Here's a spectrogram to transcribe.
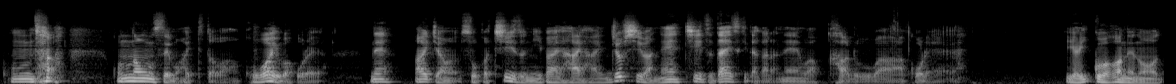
こんな、こんな音声も入ってたわ。怖いわ、これ。ね。愛ちゃんは、そうか、チーズ2倍。はいはい。女子はね、チーズ大好きだからね。わかるわ、これ。いや、一個わかんねえのは、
